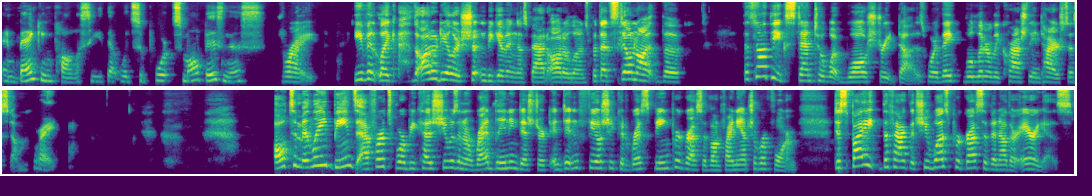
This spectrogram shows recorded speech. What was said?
and banking policy that would support small business. Right. Even like the auto dealers shouldn't be giving us bad auto loans, but that's still not the that's not the extent to what Wall Street does, where they will literally crash the entire system. Right. Ultimately, Bean's efforts were because she was in a red leaning district and didn't feel she could risk being progressive on financial reform, despite the fact that she was progressive in other areas.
